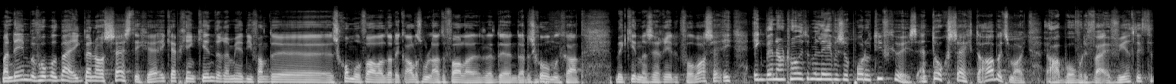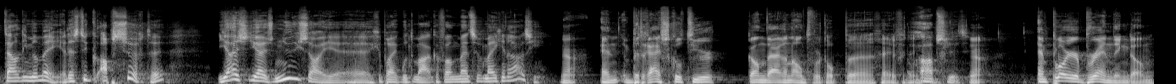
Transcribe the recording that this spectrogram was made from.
Maar neem bijvoorbeeld mij. Ik ben nou 60. Hè? Ik heb geen kinderen meer die van de schommel vallen, dat ik alles moet laten vallen en dat de- naar de school moet gaan. Mijn kinderen zijn redelijk volwassen. Ik, ik ben nog nooit in mijn leven zo productief geweest. En toch zegt de arbeidsmarkt, ja, boven de 45, dat telt niet meer mee. Dat is natuurlijk absurd. Hè? Juist, juist nu zou je eh, gebruik moeten maken van mensen van mijn generatie. Ja. En bedrijfscultuur kan daar een antwoord op eh, geven. Denk ik. Absoluut. Ja. Employer branding dan.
